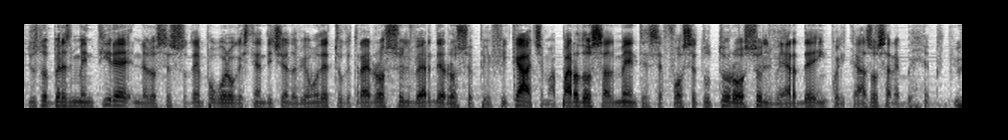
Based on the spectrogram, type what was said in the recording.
giusto per smentire nello stesso tempo quello che stiamo dicendo, abbiamo detto che tra il rosso e il verde il rosso è più efficace, ma paradossalmente se fosse tutto rosso il verde in quel caso sarebbe più,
